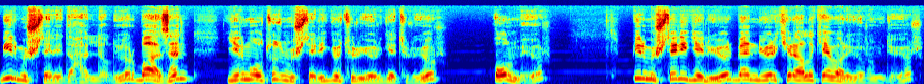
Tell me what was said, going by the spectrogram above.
bir müşteri de halloluyor. Bazen 20-30 müşteri götürüyor getiriyor. Olmuyor. Bir müşteri geliyor ben diyor kiralık ev arıyorum diyor.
